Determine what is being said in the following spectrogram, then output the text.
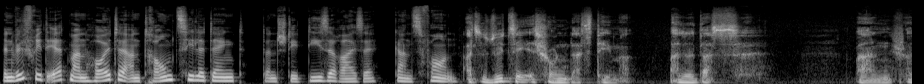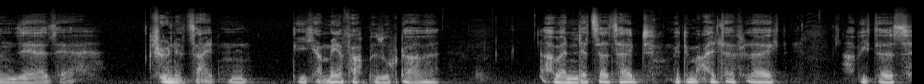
Wenn Wilfried Erdmann heute an Traumziele denkt, dann steht diese Reise ganz vorn. Also Südsee ist schon das Thema. Also das waren schon sehr, sehr schöne Zeiten, die ich ja mehrfach besucht habe. Aber in letzter Zeit, mit dem Alter vielleicht, habe ich das,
